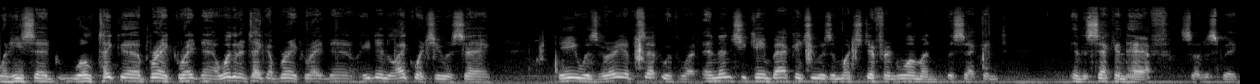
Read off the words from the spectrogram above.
when he said, We'll take a break right now. We're going to take a break right now. He didn't like what she was saying. He was very upset with what. And then she came back and she was a much different woman the second in the second half, so to speak.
